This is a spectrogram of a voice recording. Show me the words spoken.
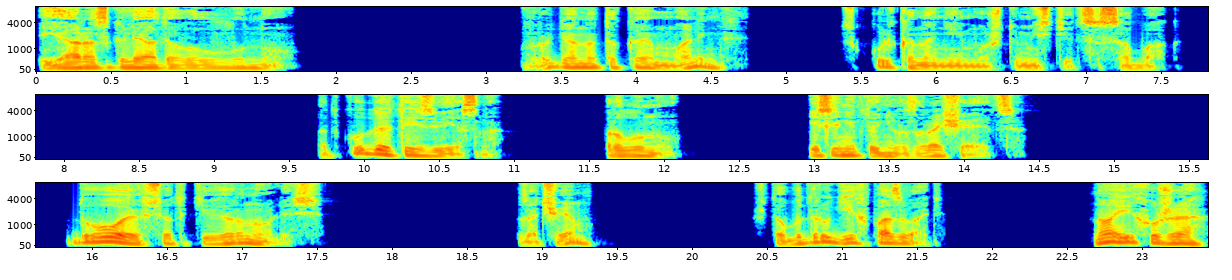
Я разглядывал Луну. Вроде она такая маленькая. Сколько на ней может уместиться собак? Откуда это известно? Про Луну. Если никто не возвращается. Двое все-таки вернулись. Зачем? Чтобы других позвать. Но их уже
